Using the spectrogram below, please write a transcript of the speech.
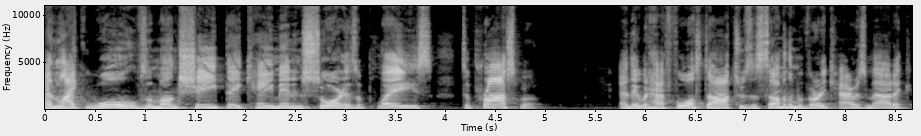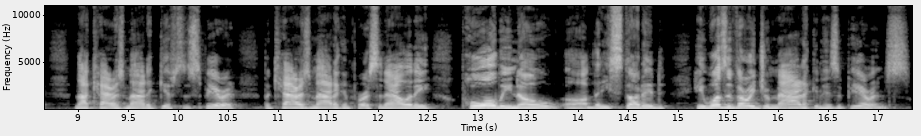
And like wolves among sheep, they came in and sought as a place to prosper. And they would have false doctrines, and some of them were very charismatic, not charismatic gifts of spirit, but charismatic in personality. Paul, we know uh, that he studied. He wasn't very dramatic in his appearance.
